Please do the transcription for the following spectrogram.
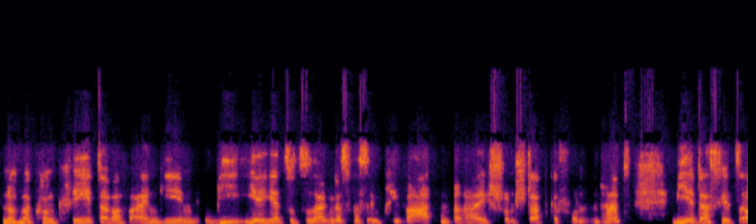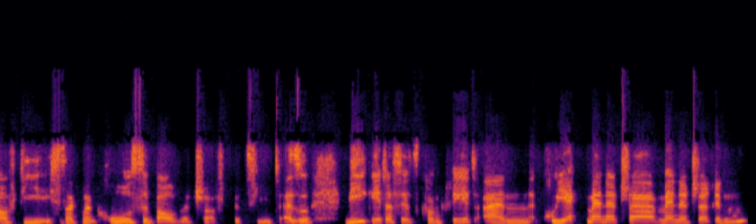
nochmal konkret darauf eingehen, wie ihr jetzt sozusagen das, was im privaten Bereich schon stattgefunden hat, wie ihr das jetzt auf die, ich sag mal, große Bauwirtschaft bezieht. Also wie geht das jetzt konkret? Ein Projektmanager, Managerin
